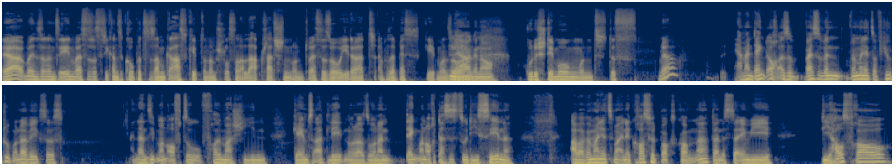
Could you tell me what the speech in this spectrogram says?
Ja, wenn sie dann sehen, weißt du, dass die ganze Gruppe zusammen Gas gibt und am Schluss dann alle abklatschen und weißt du so, jeder hat einfach sein Bestes gegeben und so. ja, genau. Gute Stimmung und das, ja, Ja, man denkt auch, also weißt du, wenn wenn man jetzt auf YouTube unterwegs ist, dann sieht man oft so Vollmaschinen, Games-Athleten oder so, und dann denkt man auch, das ist so die Szene. Aber wenn man jetzt mal in eine CrossFit-Box kommt, ne, dann ist da irgendwie die Hausfrau,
